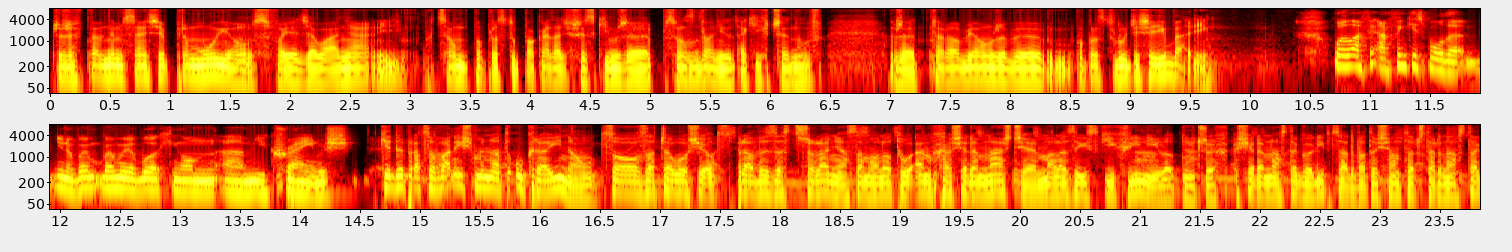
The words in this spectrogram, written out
Czy że w pewnym sensie promują swoje działania i chcą po prostu pokazać wszystkim, że są zdolni do takich czynów? Że to robią, żeby po prostu ludzie się ich bali? Well, I, th- I think it's more that you know when, when we were working on um, Ukraine, which Kiedy pracowaliśmy nad Ukrainą, co zaczęło się od sprawy zestrzelenia samolotu MH17 malezyjskich linii lotniczych 17 lipca 2014,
